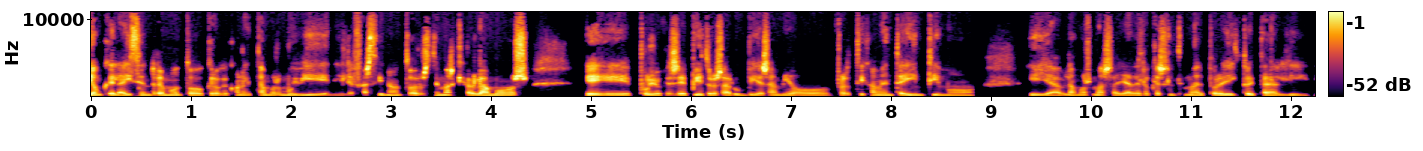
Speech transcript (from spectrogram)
y aunque la hice en remoto, creo que conectamos muy bien y le fascinó todos los temas que hablamos. Eh, pues yo que sé, Pietro Sarumbi es amigo prácticamente íntimo y ya hablamos más allá de lo que es el tema del proyecto y tal. Y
